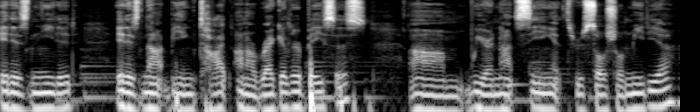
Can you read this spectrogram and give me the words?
it is needed. It is not being taught on a regular basis. Um, we are not seeing it through social media.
